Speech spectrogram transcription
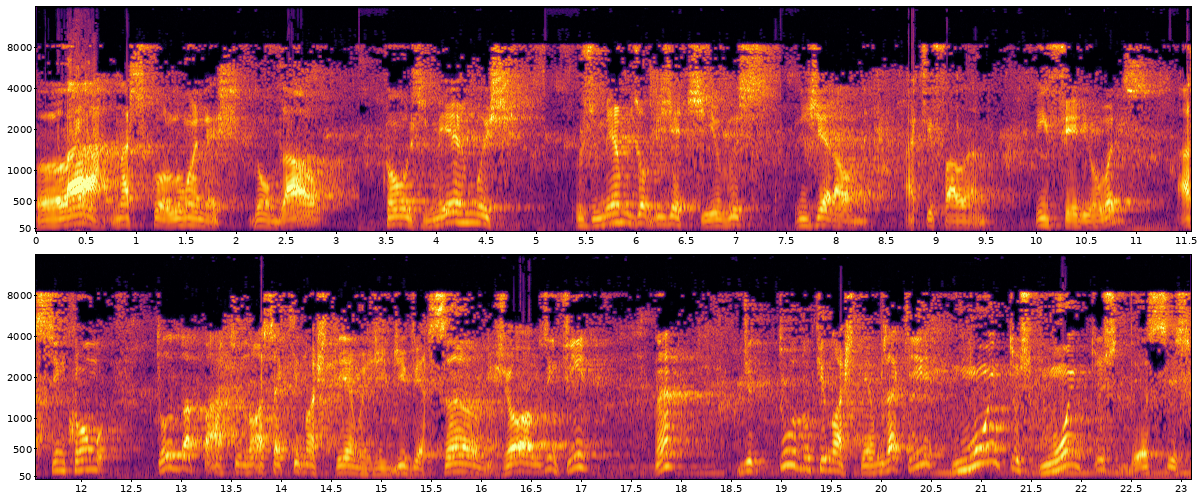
lá nas colônias do umbral com os mesmos os mesmos objetivos em geral, né? Aqui falando inferiores, assim como toda a parte nossa que nós temos de diversão, de jogos, enfim, né? de tudo que nós temos aqui, muitos, muitos desses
